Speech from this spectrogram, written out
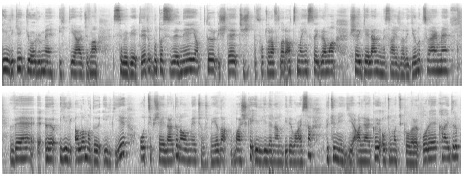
ilgi görme ihtiyacına sebebiyet verir. Bu da size neye yaptırır? İşte çeşitli fotoğraflar atma, Instagram'a şey gelen mesajlara yanıt verme ve e, il- alamadığı ilgiyi o tip şeylerden almaya çalışma ya da başka ilgilenen biri varsa bütün ilgiyi alakayı otomatik olarak oraya kaydırıp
